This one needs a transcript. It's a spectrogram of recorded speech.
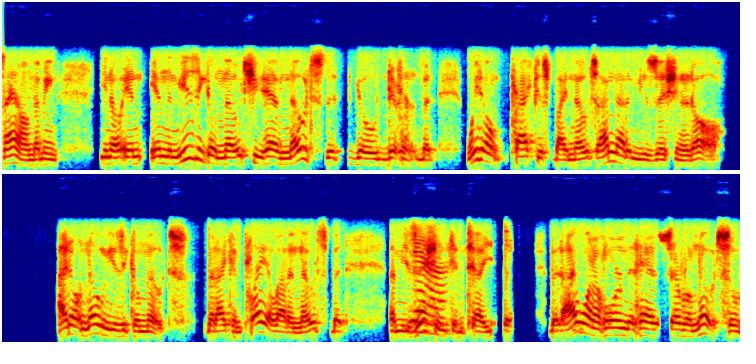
sound. I mean, you know, in in the musical notes, you have notes that go different, but we don't practice by notes. I'm not a musician at all. I don't know musical notes, but I can play a lot of notes. But a musician Yeah. can tell you that. But I want a horn that has several notes. So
